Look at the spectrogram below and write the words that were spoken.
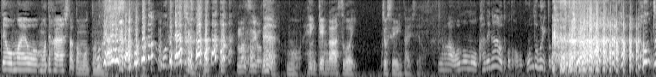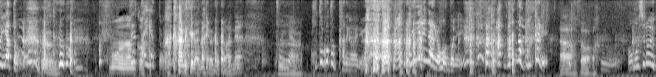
てお前をもてはやしたと思うとー、んだ。もてはやしちゃうもてはやしちゃ 祭りごと。ねえもう偏見がすごい。女性に対してのうなんか俺ももう金がない男とかもう本当無理と思う。本当嫌って思う。うん。もうなん絶か対嫌って思う。金がない男はね。本当に嫌。ことごとく金がないんだよ 嫌になるよ本当に。こんなんばっかり。ああそう。うん。面白い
